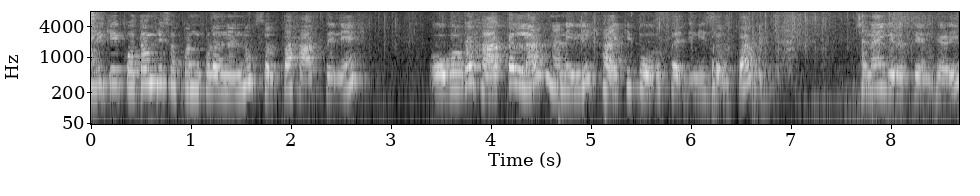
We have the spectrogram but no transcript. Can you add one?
ಇದಕ್ಕೆ ಕೊತ್ತಂಬರಿ ಸೊಪ್ಪನ್ನು ಕೂಡ ನಾನು ಸ್ವಲ್ಪ ಹಾಕ್ತೇನೆ. ಒಬ್ಬೊಬ್ಬರು ಹಾಕಲ್ಲ, ನಾನು ಇಲ್ಲಿ ಹಾಕಿ ತೋರಿಸ್ತಾ ಇದ್ದೀನಿ ಸ್ವಲ್ಪ. ಚೆನ್ನಾಗಿರುತ್ತೆ ಅಂಥೇಳಿ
